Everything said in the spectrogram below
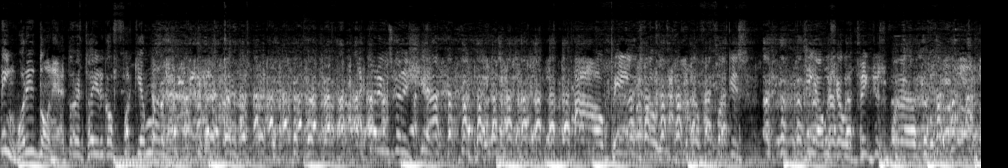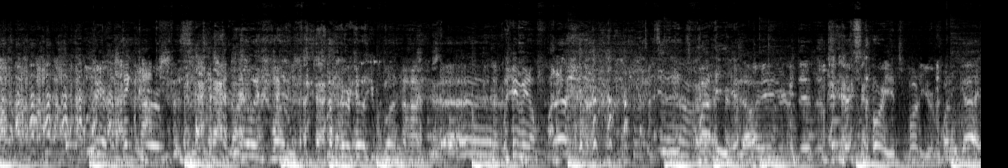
Bing, what are you doing here? I thought I told you to go fuck your mother. I thought he was gonna shit. Pow, Bing, pow. The fuck is... Gee, I wish I was big just once. The big cops. really funny. really funny. What do you mean I'm funny? It's funny, you know. It's a good story. It's funny. You're a funny guy.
